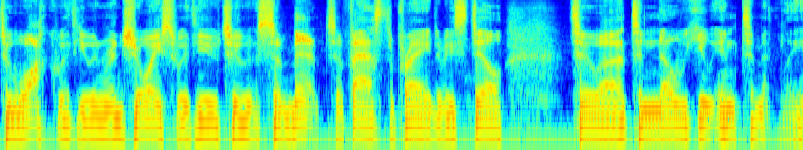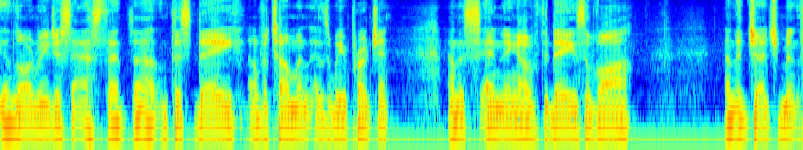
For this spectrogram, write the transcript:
to walk with you and rejoice with you, to submit, to fast, to pray, to be still, to uh, to know you intimately. And Lord, we just ask that uh, this day of atonement, as we approach it, and this ending of the days of awe, and the judgment.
